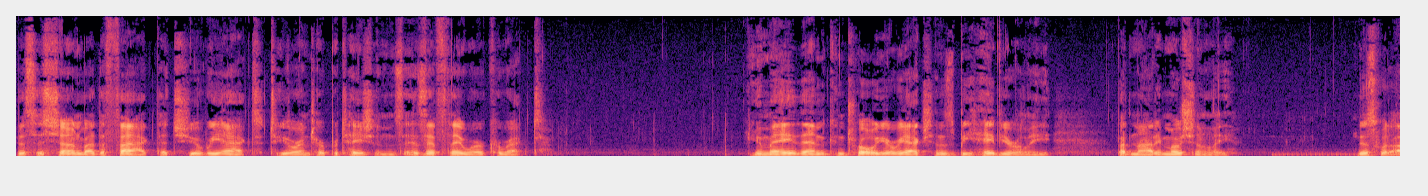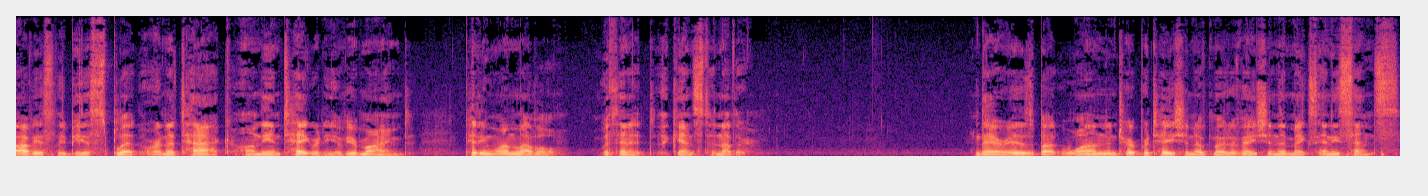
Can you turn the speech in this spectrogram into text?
This is shown by the fact that you react to your interpretations as if they were correct. You may then control your reactions behaviorally but not emotionally. This would obviously be a split or an attack on the integrity of your mind, pitting one level within it against another. There is but one interpretation of motivation that makes any sense,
